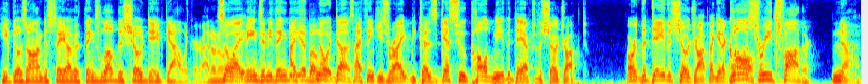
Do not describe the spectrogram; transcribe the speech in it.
He goes on to say other things. Love the show, Dave Gallagher. I don't know So if I it means anything to I, you, but no, it does. I think he's right because guess who called me the day after the show dropped, or the day the show dropped? I get a call. Willis Reed's father. no,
